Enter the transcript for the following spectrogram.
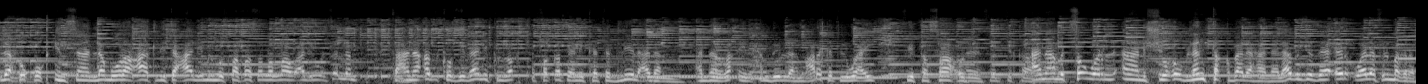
لا حقوق إنسان لا مراعاة لتعاليم المصطفى صلى الله عليه وسلم. فأنا أذكر في ذلك الوقت فقط يعني كتدليل على أن الرأي الحمد لله معركة الوعي في تصاعد. أنا متصور الآن الشعوب لن تقبل هذا لا في الجزائر ولا في المغرب.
